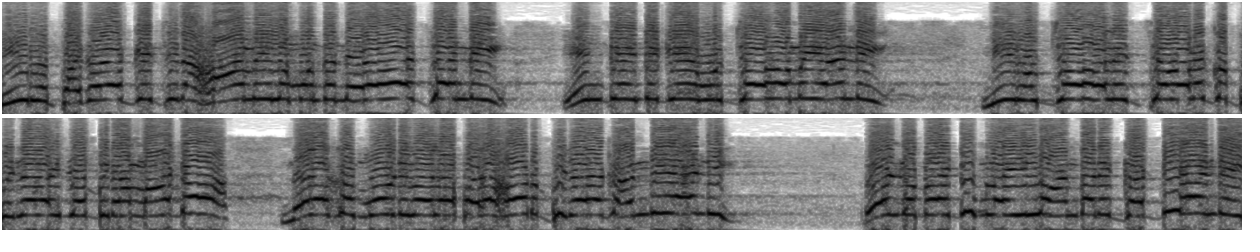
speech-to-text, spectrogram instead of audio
మీరు ప్రజలకు ఇచ్చిన హామీల ముందు నెరవేర్చండి ఇంటింటికి ఉద్యోగం ఇవ్వండి మీరు ఉద్యోగాలు ఇచ్చే వరకు పిల్లలకు చెప్పిన మాట నెలకు మూడు వేల పదహారు పిల్లలకు అందియండి రెండు బెడ్రూమ్ల ఇల్లు అందరికి కట్టియండి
